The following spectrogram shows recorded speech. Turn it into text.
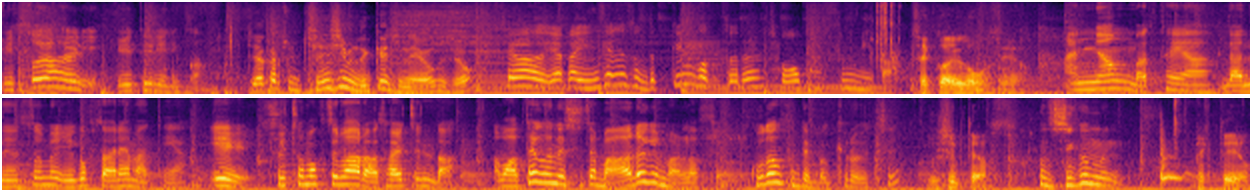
있어야 할 일- 일들이니까. 약간 좀 진심이 느껴지네요, 그죠? 제가 약간 인생에서 느낀 것들을 적어봤습니다. 제 거 읽어보세요. 안녕 마태야. 나는 27살의 마태야. 1. 술 처먹지 마라. 살찐다. 아, 마태 근데 진짜 마르긴 말랐어요. 고등학생 때몇 킬로였지? 60대였어. 근데 지금은 100대요.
